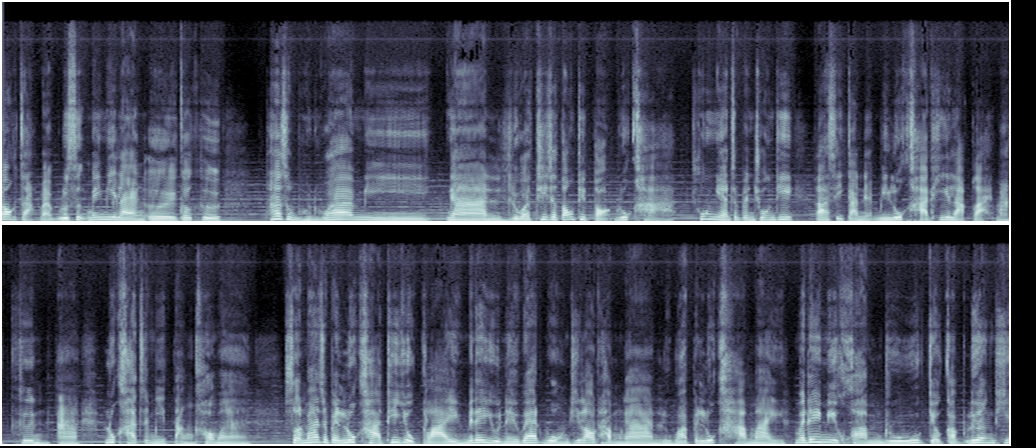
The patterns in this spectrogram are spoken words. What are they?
นอกจากแบบรู้สึกไม่มีแรงเอ่ยก็คือ ถ้าสมมติว่ามีงานหรือว่าที่จะต้องติดต่อลูกค้า ช่วงนี้จะเป็นช่วงที่ราศีกันเนี่ยมีลูกค้าที่หลากหลายมากขึ้นอ่าลูกค้าจะมีตังเข้ามา ส่วนมากจะเป็นลูกค้าที่อยู่ไกล ไม่ได้อยู่ในแวดวงที่เราทำงาน หรือว่าเป็นลูกค้าใหม่ ไม่ได้มีความรู้เกี่ยวกับเรื่องที่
